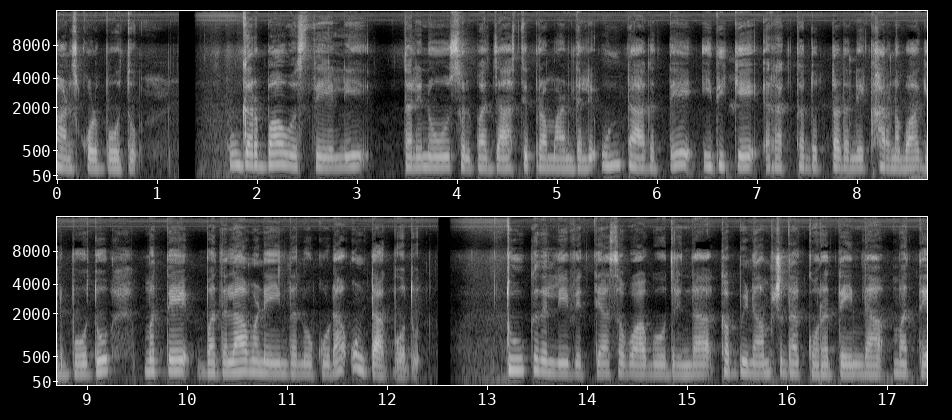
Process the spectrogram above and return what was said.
ಕಾಣಿಸ್ಕೊಳ್ಬೋದು. ಗರ್ಭಾವಸ್ಥೆಯಲ್ಲಿ ತಲೆನೋವು ಸ್ವಲ್ಪ ಜಾಸ್ತಿ ಪ್ರಮಾಣದಲ್ಲಿ ಉಂಟಾಗುತ್ತೆ. ಇದಕ್ಕೆ ರಕ್ತದೊತ್ತಡನೆ ಕಾರಣವಾಗಿರ್ಬೋದು. ಮತ್ತು ಬದಲಾವಣೆಯಿಂದನೂ ಕೂಡ ಉಂಟಾಗ್ಬೋದು. ತೂಕದಲ್ಲಿ ವ್ಯತ್ಯಾಸವಾಗುವುದರಿಂದ ಕಬ್ಬಿಣಾಂಶದ ಕೊರತೆಯಿಂದ ಮತ್ತು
